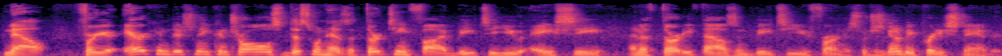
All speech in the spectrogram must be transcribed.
Now, for your air conditioning controls, this one has a 13.5 BTU AC and a 30,000 BTU furnace, which is going to be pretty standard.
